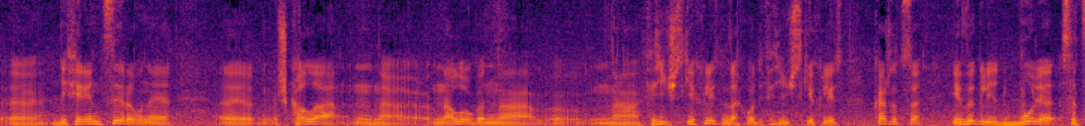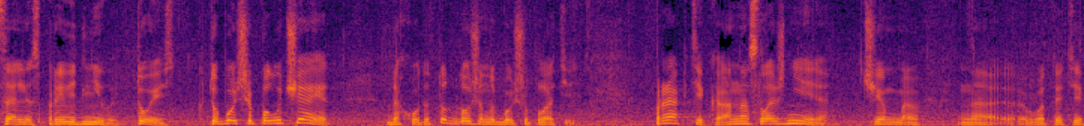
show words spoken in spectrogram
э, дифференцированная Э, шкала налога на, на физических лиц, на доходы физических лиц, кажется и выглядит более социально справедливой. То есть, кто больше получает доходы, тот должен и больше платить. Практика, она сложнее, чем вот эти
